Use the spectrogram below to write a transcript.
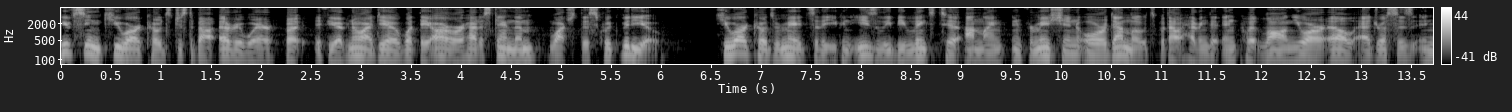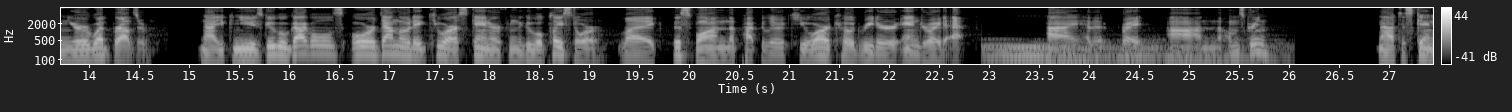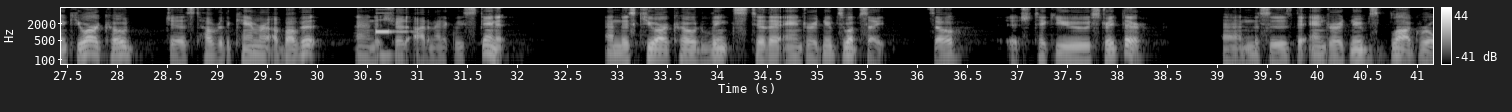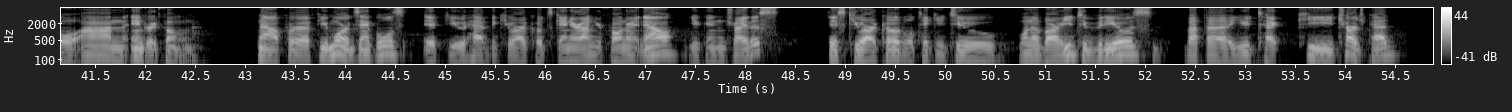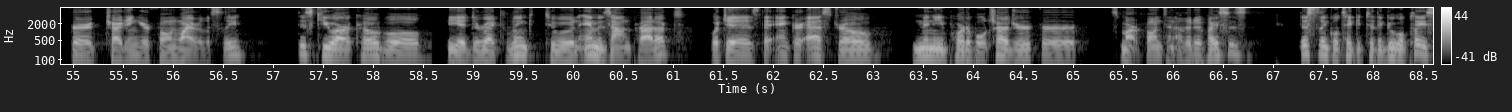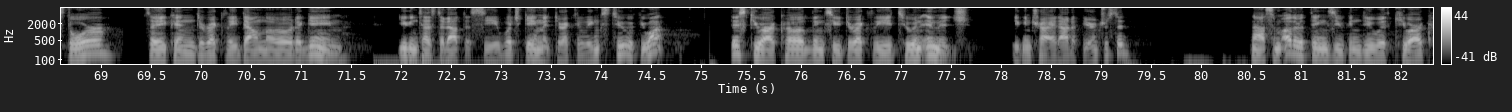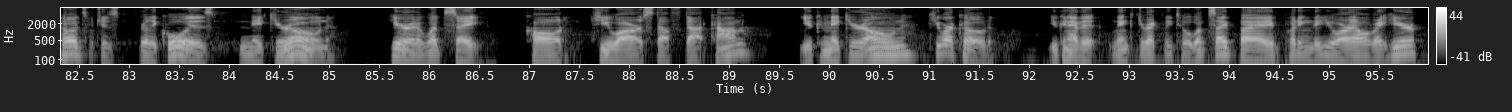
You've seen QR codes just about everywhere, but if you have no idea what they are or how to scan them, watch this quick video. QR codes were made so that you can easily be linked to online information or downloads without having to input long URL addresses in your web browser. Now you can use Google Goggles or download a QR scanner from the Google Play Store, like this one, the popular QR code reader Android app. I have it right on the home screen. Now to scan a QR code, just hover the camera above it and it should automatically scan it. And this QR code links to the Android Noobz website, so it should take you straight there. And this is the Android Noobz blog roll on the Android phone. Now for a few more examples, if you have the QR code scanner on your phone right now, you can try this. This QR code will take you to one of our YouTube videos about the UTech Qi charge pad for charging your phone wirelessly. This QR code will be a direct link to an Amazon product, which is the Anker Astro mini portable charger for smartphones and other devices. This link will take you to the Google Play Store, so you can directly download a game. You can test it out to see which game it directly links to if you want. This QR code links you directly to an image. You can try it out if you're interested. Now some other things you can do with QR codes, which is really cool, is make your own. Here at a website called qrstuff.com. You can make your own QR code. You can have it linked directly to a website by putting the URL right here,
